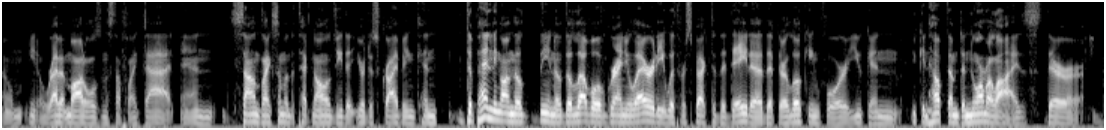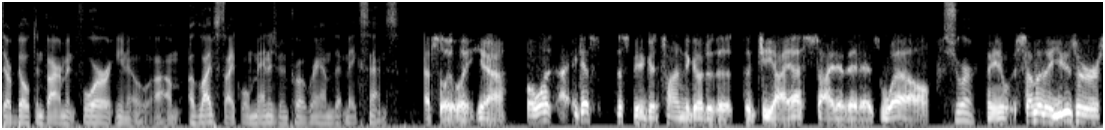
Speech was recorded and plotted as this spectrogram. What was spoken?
um, you know Revit models and stuff like that. And sounds like some of the technology that you're describing can, depending on the you know the level of granularity with respect to the data that they're looking for, you can you can help them to normalize their their built environment for you know um, a life cycle management program that makes sense. Absolutely, yeah. Well, what I guess this would be a good time to go to the, the GIS side of it as well. Sure. I mean, some of the users,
